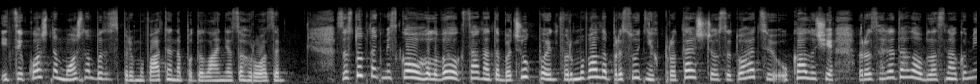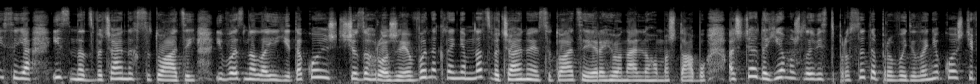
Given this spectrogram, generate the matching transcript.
І ці кошти можна буде спрямувати на подолання загрози. Заступник міського Оксана Табачук поінформувала присутніх про те, що ситуацію у Калуші розглядала обласна комісія із надзвичайних ситуацій і визнала її такою, що загрожує виникненням надзвичайної ситуації регіонального масштабу, а ще дає можливість просити про виділення коштів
